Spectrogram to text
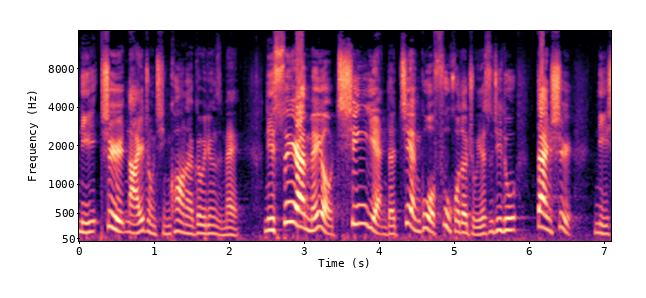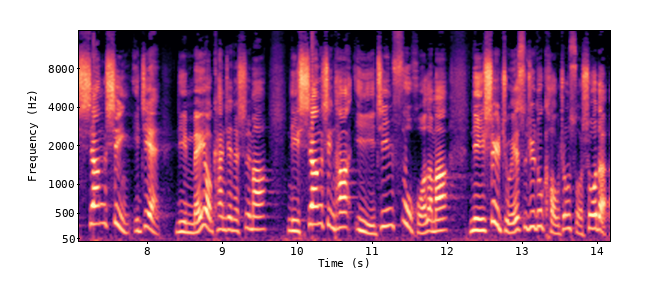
你是哪一种情况呢？各位弟兄姊妹，你虽然没有亲眼的见过复活的主耶稣基督，但是你相信一件你没有看见的事吗？你相信他已经复活了吗？你是主耶稣基督口中所说的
